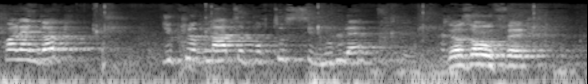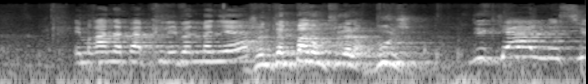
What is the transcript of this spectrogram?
Fräulein Doc, du club mat pour tous, s'il vous plaît. Viens-en au fait. Emra n'a pas appris les bonnes manières Je ne t'aime pas non plus, alors bouge. Du calme, messieurs.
